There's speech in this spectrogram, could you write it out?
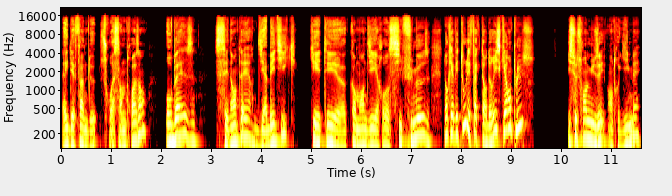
avec des femmes de 63 ans, obèses, sédentaires, diabétiques, qui était, euh, comment dire, aussi fumeuse. Donc il y avait tous les facteurs de risque et en plus, ils se sont amusés, entre guillemets,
